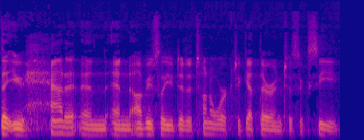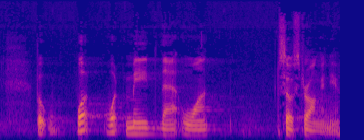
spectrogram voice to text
that you had it and and obviously you did a ton of work to get there and to succeed, but what what made that want so strong in you?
